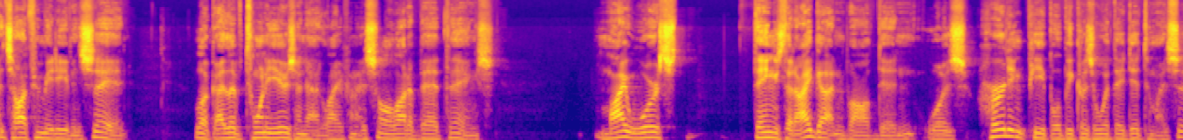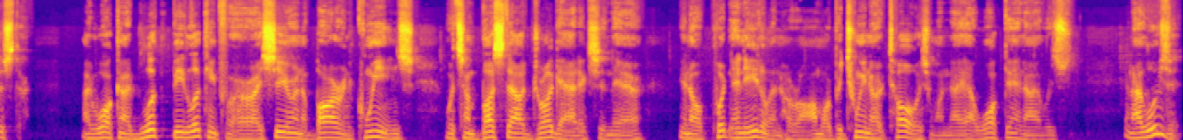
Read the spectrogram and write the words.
it's hard for me to even say it. Look, I lived 20 years in that life and I saw a lot of bad things. My worst things that I got involved in was hurting people because of what they did to my sister. I'd walk, I'd look, be looking for her. I see her in a bar in Queens with some bust out drug addicts in there, you know, putting a needle in her arm or between her toes one day. I walked in, I was, and I lose it.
